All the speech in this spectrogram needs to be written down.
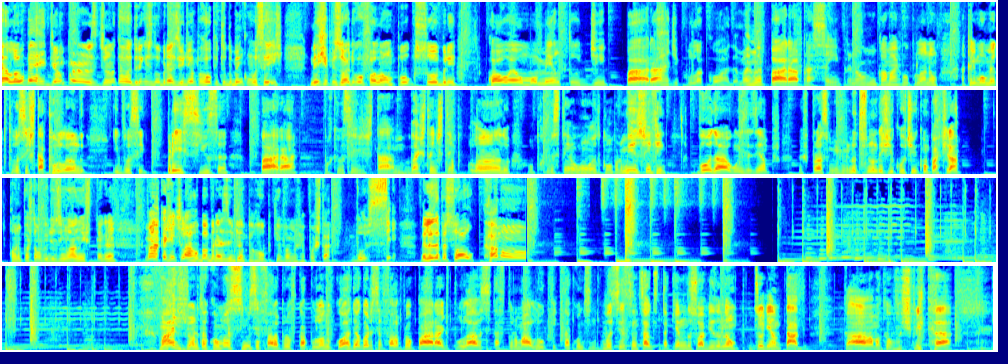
Hello BR Jumpers, Jonathan Rodrigues do Brasil Jump Hope, tudo bem com vocês? Neste episódio eu vou falar um pouco sobre qual é o momento de parar de pular corda. Mas não é parar para sempre, não, nunca mais vou pular não. Aquele momento que você está pulando e você precisa parar porque você está bastante tempo pulando ou porque você tem algum outro compromisso, enfim. Vou dar alguns exemplos nos próximos minutos. Não deixe de curtir e compartilhar. Quando postar um videozinho lá no Instagram, marca a gente lá, arroba Brasil Jump que vamos repostar você. Beleza, pessoal? Come on! Mas, Jonathan, como assim você fala para eu ficar pulando corda e agora você fala para eu parar de pular? Você tá ficando maluco? O que, que tá acontecendo com você? Você não sabe o que você tá querendo da sua vida, não? Desorientado. Calma que eu vou explicar.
